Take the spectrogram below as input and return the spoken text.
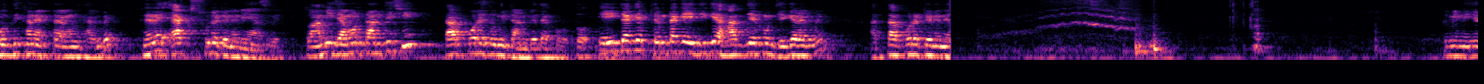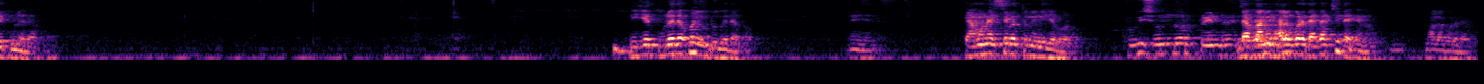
মধ্যিখানে একটা আঙুল থাকবে। টেনে এক সুরে টেনে নিয়ে আসবে। তো আমি যেমন টানতেছি তারপরে তুমি টানবে, দেখো। তো এইটাকে ফ্রেমটাকে এইদিকে হাত দিয়ে এরকম জেগে রাখবে আর তারপরে টেনে নেবে তুমি নিজে তুলে দেখো নিজে তুলে দেখো ইউটিউবে দেখো। কেমন এসছে এবার তুমি নিজে বলো। খুবই সুন্দর প্রিন্ট হয়েছে। দেখো আমি ভালো করে দেখাচ্ছি দেখে নাও। ভালো করে দেখো।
